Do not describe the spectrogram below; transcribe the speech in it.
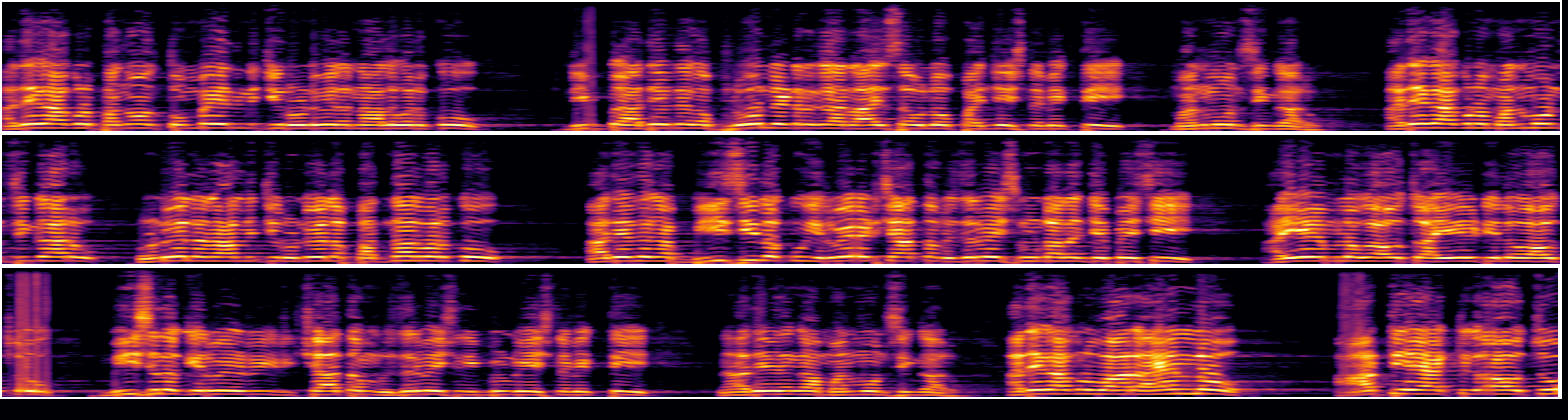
అదే కాకుండా పంతొమ్మిది వందల తొంభై ఐదు నుంచి రెండు వేల నాలుగు వరకు డిప్ అదేవిధంగా ఫ్లోర్ లీడర్గా రాజ్యసభలో పనిచేసిన వ్యక్తి మన్మోహన్ సింగ్ గారు. అదే కాకుండా మన్మోహన్ సింగ్ గారు రెండు వేల నాలుగు నుంచి రెండు వేల పద్నాలుగు వరకు అదేవిధంగా బీసీలకు ఇరవై ఏడు శాతం రిజర్వేషన్ ఉండాలని చెప్పేసి ఐఏఎంలో కావచ్చు ఐఐటిలో కావచ్చు బీసీలకు ఇరవై ఏడు శాతం రిజర్వేషన్ ఇంప్లిమెంట్ చేసిన వ్యక్తి అదేవిధంగా మన్మోహన్ సింగ్ గారు. అదే కాకుండా వారి ఆయనలో ఆర్టీఐ యాక్ట్ కావచ్చు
